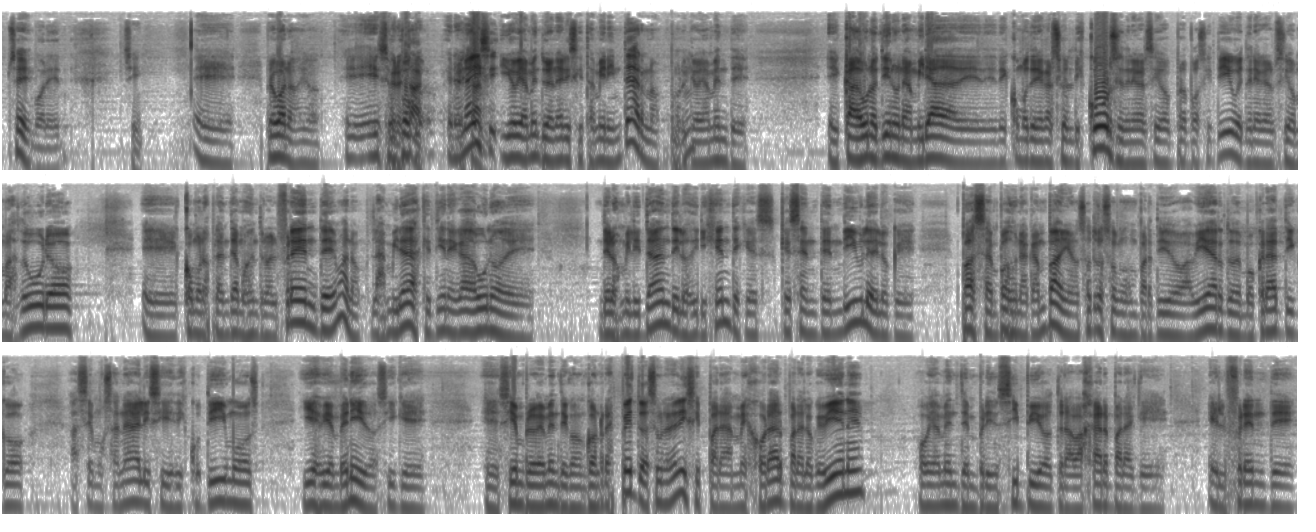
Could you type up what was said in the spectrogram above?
Sí, bolet. Sí. eh, pero bueno, digo, eh, es un poco el análisis y obviamente un análisis también interno, porque obviamente eh, cada uno tiene una mirada de, de- de cómo tenía que haber sido el discurso, y tenía que haber sido propositivo y tenía que haber sido más duro, eh, cómo nos planteamos dentro del frente, bueno, las miradas que tiene cada uno de, los militantes y los dirigentes, que es, que es entendible de lo que pasa en pos de una campaña. Nosotros somos un partido abierto, democrático, hacemos análisis, discutimos y es bienvenido. Así que eh, siempre obviamente con, con respeto hacer un análisis para mejorar para lo que viene. Obviamente en principio trabajar para que el frente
